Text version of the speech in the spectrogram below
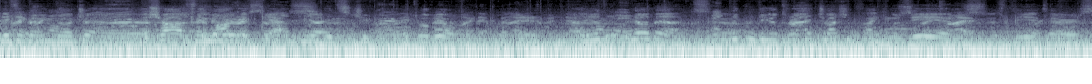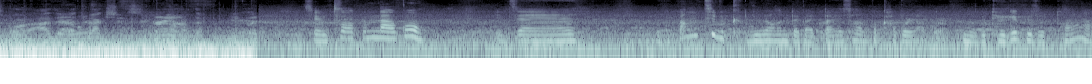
But if you're going to uh, The shops, the family markets, restaurant yes. here, it's cheaper. It will be there, but I didn't Uh, there. you, you're there. Didn't you try charging? Like museums, theaters, or other attractions. None of them. 지금 투어 끝나고 이제 여기 빵집이 그 유명한 데가 있다 해서 한번 가보려고요. 근데 여기 되게 뷰 좋다.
